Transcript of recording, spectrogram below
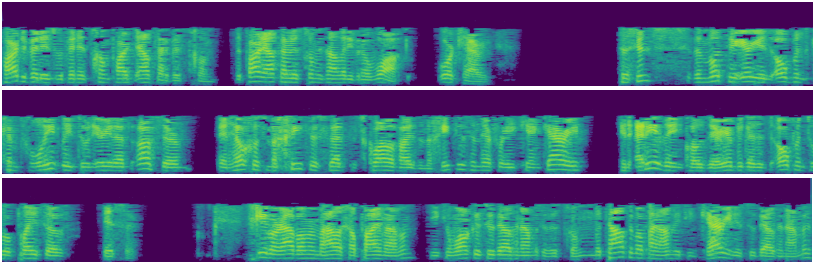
part of it is within his chum, part outside of his chum. The part outside of his chum is not even a walk or carry. So since the mutter area is opened completely to an area that's usher, in Hilchus Mechitis that disqualifies the Mechitis, and therefore he can't carry in any of the enclosed area because it's open to a place of Isser. He can walk his 2,000 amas of his chum. He can carry in his 2,000 amas.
